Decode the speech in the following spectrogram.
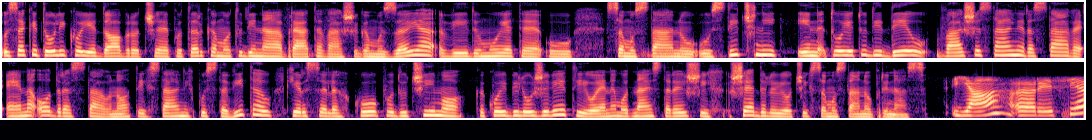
Vsake toliko je dobro, če potrkamo tudi na vrata vašega muzeja. Vi domujete v samostanu v Stični in to je tudi del vaše stalne razstave, ena od razstav, no, teh stalnih postavitev, kjer se lahko podučimo, kako je bilo živeti v enem od najstarejših še delujočih samostanov pri nas. Ja, res je.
